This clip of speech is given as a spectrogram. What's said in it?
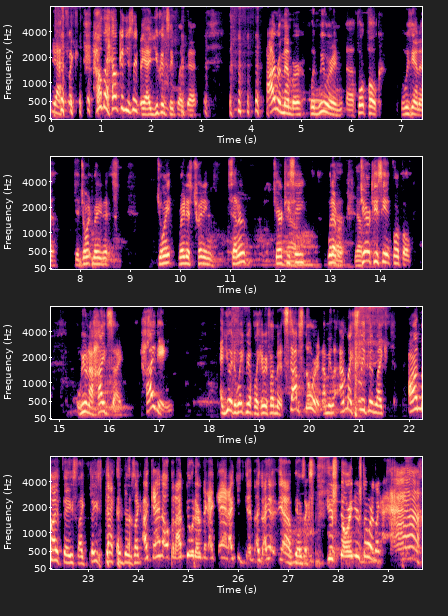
Yeah, it's like how the hell can you sleep? Yeah, you can sleep like that. I remember when we were in uh, Fort Polk, Louisiana, the Joint Readiness Joint Readiness Training Center, JRTC, whatever, Yeah, yeah. JRTC at Fort Polk. We were in a hide site, hiding, and you had to wake me up like every five minutes. Stop snoring. I mean, I'm like sleeping like on my face, like face packed in dirt. It's like I can't help it. I'm doing everything I can. I just, I, I, yeah, yeah. It's like you're snoring, you're snoring. Like ah,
